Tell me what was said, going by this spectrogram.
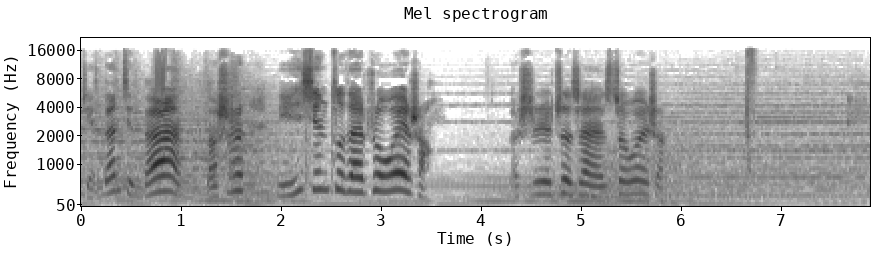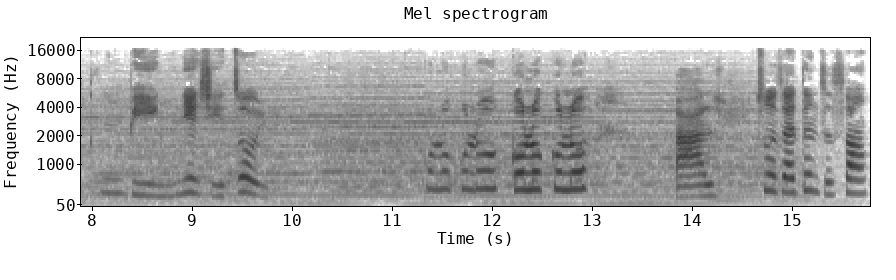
简单，简单。老师，您先坐在座位上。老师坐在座位上，并练习咒语。咕噜咕噜咕噜咕噜，把坐在凳子上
